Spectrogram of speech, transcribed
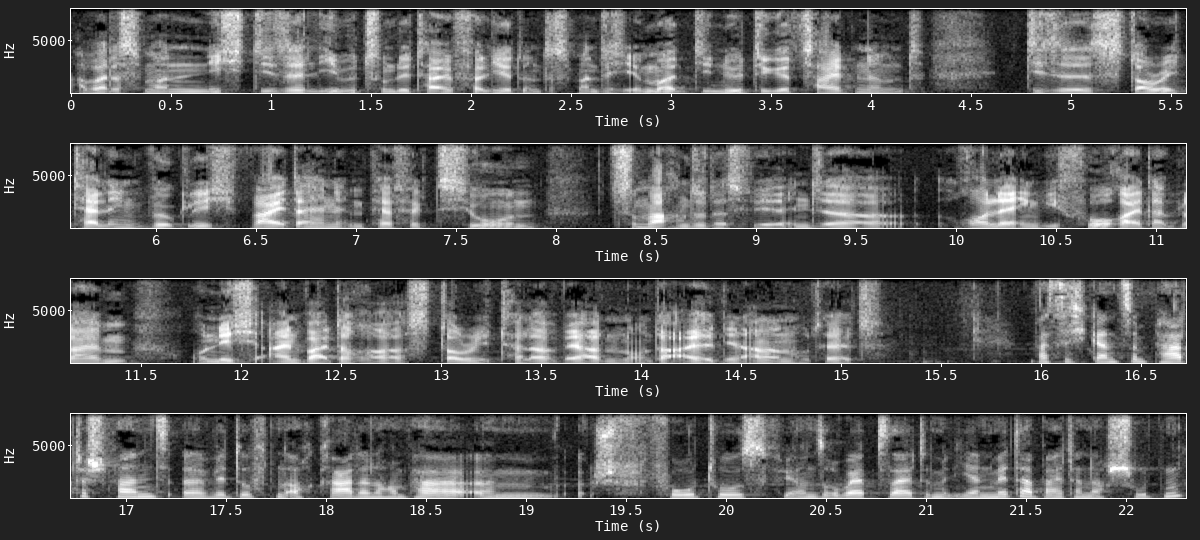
aber dass man nicht diese Liebe zum Detail verliert und dass man sich immer die nötige Zeit nimmt, dieses Storytelling wirklich weiterhin in Perfektion zu machen, so dass wir in dieser Rolle irgendwie Vorreiter bleiben und nicht ein weiterer Storyteller werden unter all den anderen Hotels. Was ich ganz sympathisch fand, äh, wir durften auch gerade noch ein paar ähm, Fotos für unsere Webseite mit ihren Mitarbeitern noch shooten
